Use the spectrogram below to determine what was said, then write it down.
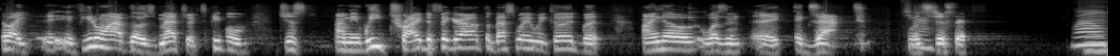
like if you don't have those metrics, people just I mean, we tried to figure out the best way we could, but I know it wasn't a, exact. Sure. Let's just say. Well, yeah.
